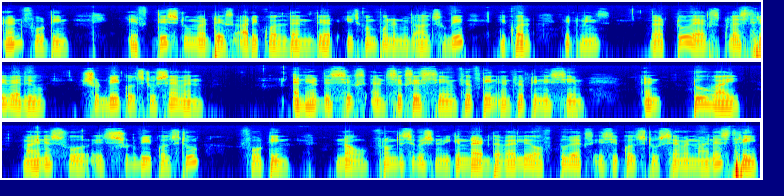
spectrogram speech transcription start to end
and 14 if these two matrices are equal then their each component will also be equal. It means the 2x plus 3 value should be equals to 7 and here this 6 and 6 is same 15 and 15 is same. And 2y minus 4 it should be equals to 14 now from this equation we can write the value of 2x is equals to 7 minus 3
